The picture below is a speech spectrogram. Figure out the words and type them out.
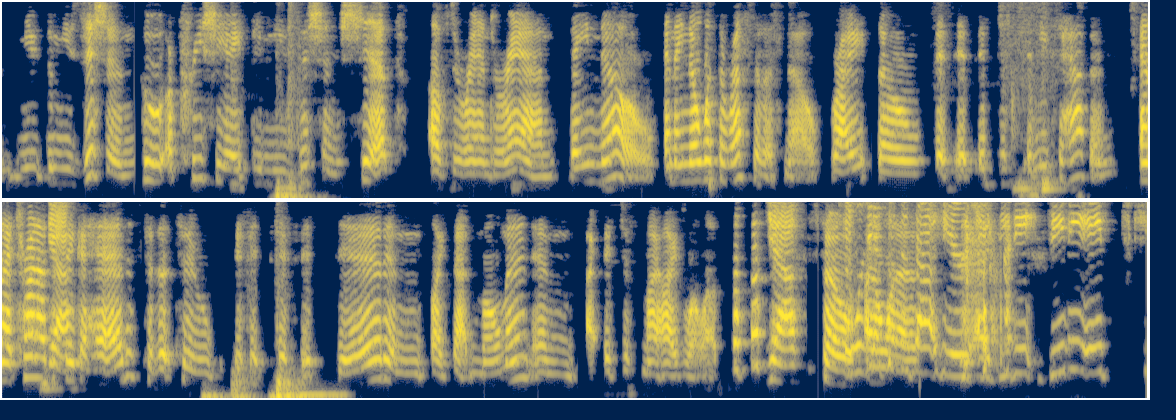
the musician who appreciate the musicianship of Duran Duran, they know, and they know what the rest of us know, right? So it, it, it just it needs to happen. And I try not yeah. to think ahead to the to if it if it did and like that moment, and it just my eyes well up. yeah. So, so we're gonna put wanna... this out here. Uh, DD, DDHQ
